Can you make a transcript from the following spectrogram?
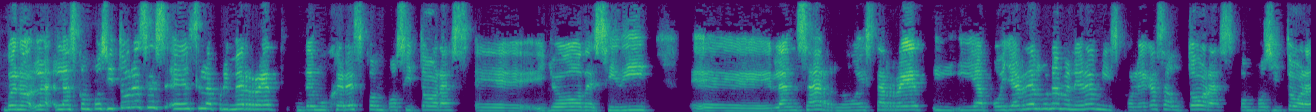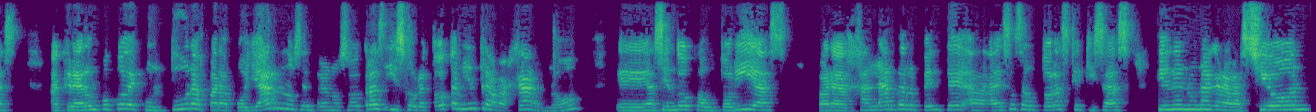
Bueno, las compositoras es, la primera red de mujeres compositoras. Eh, yo decidí eh, lanzar ¿no? esta red y, apoyar de alguna manera a mis colegas autoras, compositoras, a crear un poco de cultura para apoyarnos entre nosotras y sobre todo también trabajar, ¿no? Eh, haciendo coautorías, para jalar de repente a, esas autoras que quizás tienen una grabación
